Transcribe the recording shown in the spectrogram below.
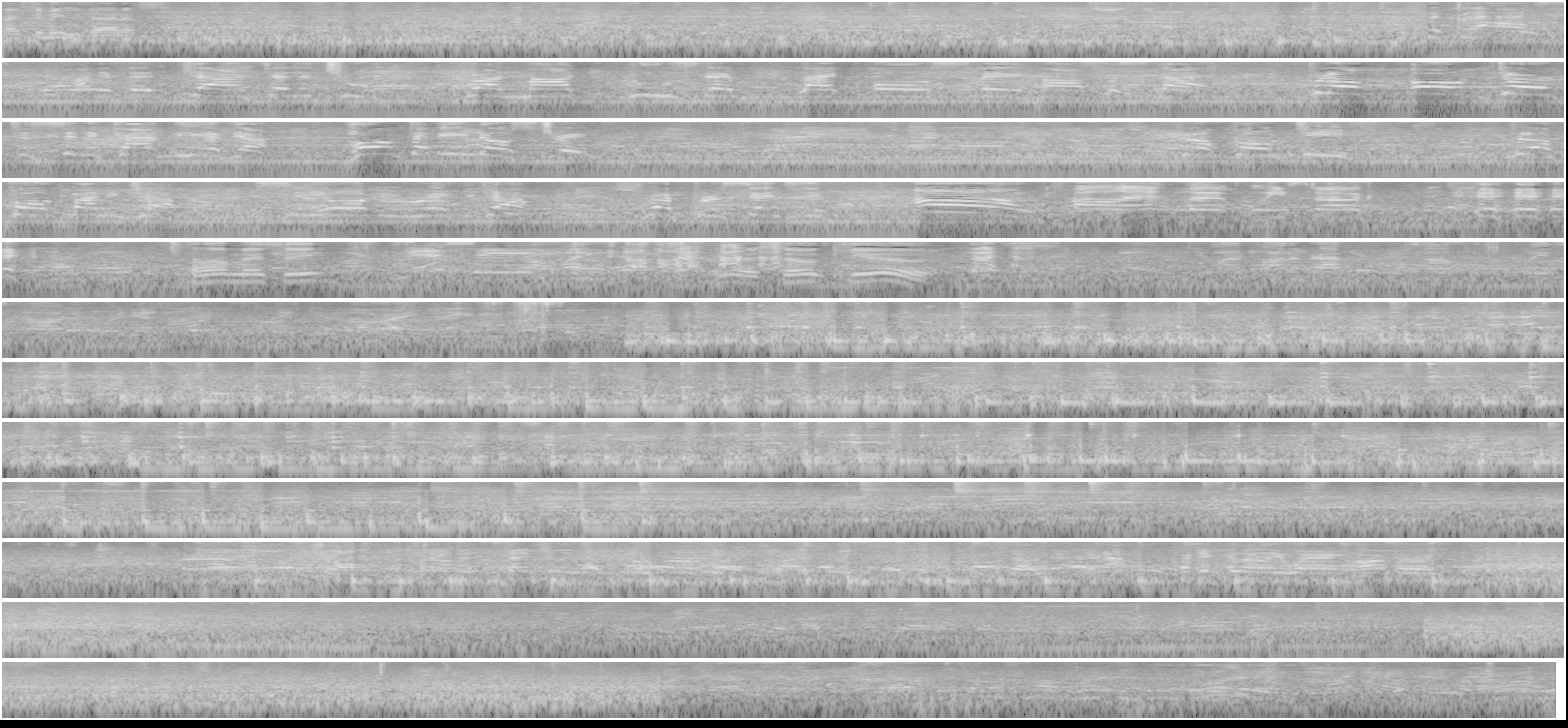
Nice to meet you, Dennis. the class. And if they can't tell the truth, grandma use them like old slave master style. Pluck out dirt to cynical behavior, out of the industry. Pluck out thief, pluck out manager, CEO, director, representative, all. Paulette, the police dog. Hello, Missy. Missy! Oh my god. You are so cute. You want a photograph of yourself with the police dog? All wearing armor right now.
